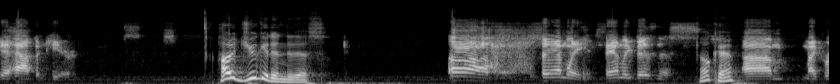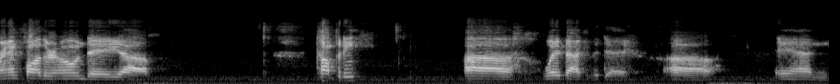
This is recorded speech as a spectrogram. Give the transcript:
it happened here. How did you get into this? Uh, family, family business. Okay. Um, my grandfather owned a uh, company uh, way back in the day uh, and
